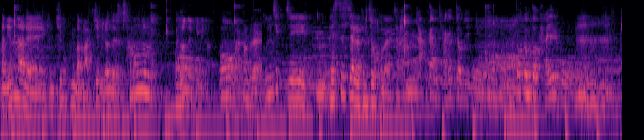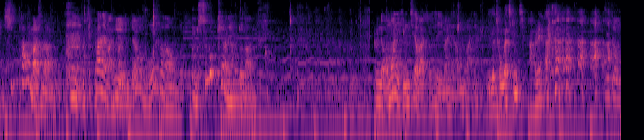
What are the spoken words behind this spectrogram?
한 옛날에 김치볶음밥 맛집 이런 데서 사 먹는 그런 어. 느낌이 나 어 약간 그래 분식집 음. 베스트셀러 김치볶음밥 있잖아요 음, 약간 자극적이고 어. 조금 더 달고 음음음 시판의 맛이 나는데 음, 식판의 맛이 근데 진짜 뭐, 뭐에서 나온 거지? 좀 스모키한 향도 나는데 근데 어머니 김치가 맛있어서 이 맛이 나오는 거 아니야? 이거 종갓집 김치 아 그래? 좀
